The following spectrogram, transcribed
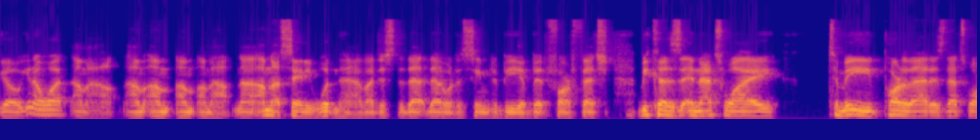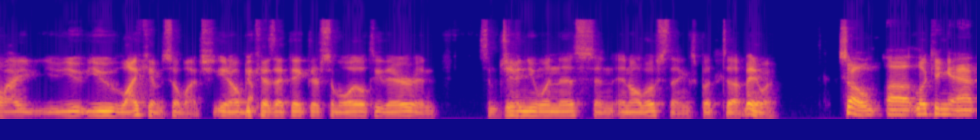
go you know what? I'm out. I'm i'm i'm, I'm out. Now, i'm not saying he wouldn't have. I just that that would have seemed to be a bit far-fetched because and that's why to me part of that is that's why you you like him so much you know because yeah. i think there's some loyalty there and some genuineness and and all those things. But uh, anyway so, uh, looking at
